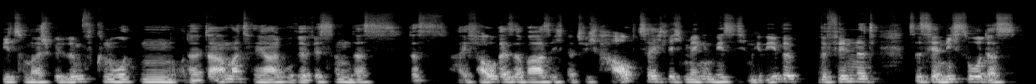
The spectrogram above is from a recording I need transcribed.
wie zum Beispiel Lymphknoten oder Darmmaterial, wo wir wissen, dass das HIV-Reservoir sich natürlich hauptsächlich mengenmäßig im Gewebe befindet. Es ist ja nicht so, dass,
